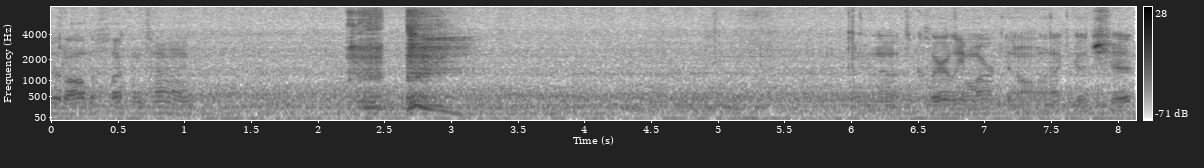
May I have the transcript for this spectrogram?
Do it all the fucking time. Even though it's clearly marked and all that good shit.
